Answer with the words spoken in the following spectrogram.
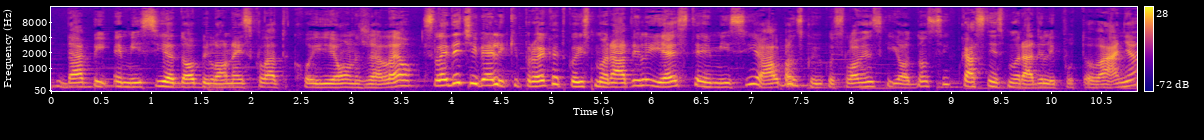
da bi emisija dobila onaj sklad koji je on želeo. Sledeći veliki projekat koji smo radili jeste emisija Albansko-Jugoslovenski odnosi. Kasnije smo radili putovanja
